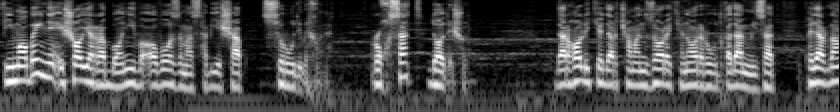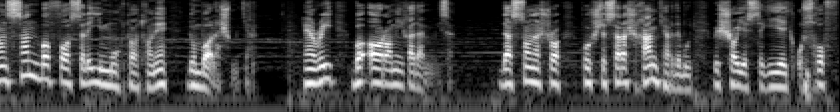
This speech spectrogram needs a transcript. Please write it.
فیما بین اشای ربانی و آواز مذهبی شب سرودی بخواند. رخصت داده شد. در حالی که در چمنزار کنار رود قدم می‌زد پدر دانستان با فاصله محتاطانه دنبالش می‌کرد هنری با آرامی قدم می‌زد. دستانش را پشت سرش خم کرده بود به شایستگی یک اسقف.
